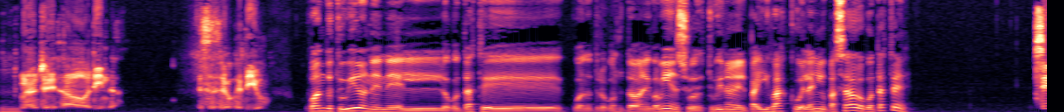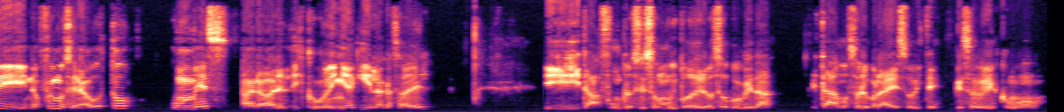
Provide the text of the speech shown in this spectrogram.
mm. una noche de sábado linda. Ese es el objetivo. ¿Cuándo estuvieron en el, lo contaste cuando te lo consultaba en el comienzo, estuvieron en el País Vasco el año pasado, contaste? Sí, nos fuimos en agosto, un mes, a grabar el disco con Iñaki en la casa de él. Y ta, fue un proceso muy poderoso porque ta, estábamos solo para eso, ¿viste? Que eso es como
